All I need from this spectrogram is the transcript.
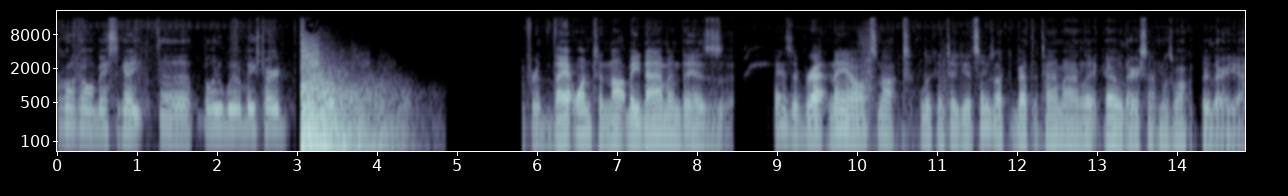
We're gonna go investigate the blue wildebeest herd. For that one to not be diamond as as of right now, it's not looking too good. Seems like about the time I let go there, something was walking through there, yeah.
